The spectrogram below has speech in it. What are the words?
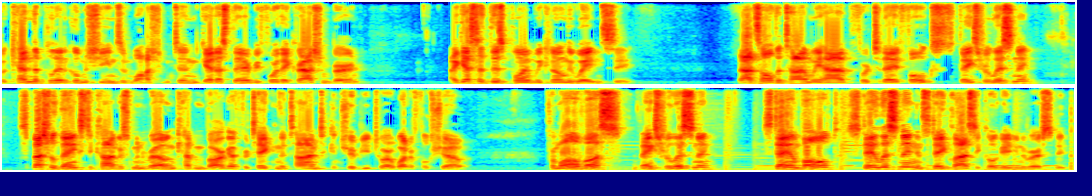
But can the political machines in Washington get us there before they crash and burn? I guess at this point we can only wait and see. That's all the time we have for today, folks. Thanks for listening. Special thanks to Congressman Roe and Kevin Varga for taking the time to contribute to our wonderful show. From all of us, thanks for listening. Stay involved, stay listening, and stay classy, Colgate University.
